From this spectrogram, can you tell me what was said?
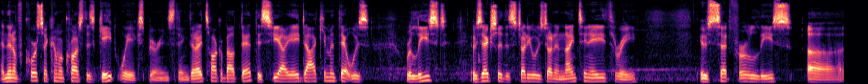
And then, of course, I come across this gateway experience thing. Did I talk about that? The CIA document that was released? It was actually the study was done in 1983. It was set for release uh,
